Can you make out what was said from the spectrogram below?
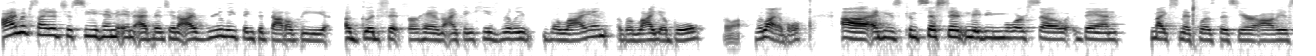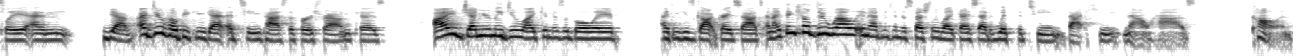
I'm excited to see him in Edmonton. I really think that that'll be a good fit for him. I think he's really reliant, reliable, reliable, uh, and he's consistent, maybe more so than Mike Smith was this year, obviously. And yeah, I do hope he can get a team past the first round because I genuinely do like him as a goalie. I think he's got great stats, and I think he'll do well in Edmonton, especially like I said, with the team that he now has. Colin,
